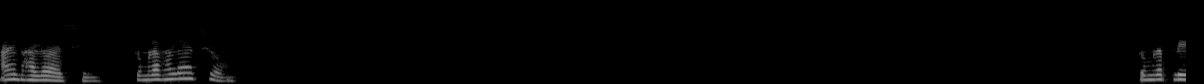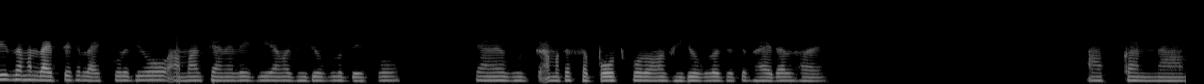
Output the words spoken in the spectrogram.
আমি ভালো আছি। তোমরা ভালো আছো? তোমরা প্লিজ আমার লাইভটাকে লাইক করে দিও। আমার চ্যানেলে গিয়ে আমার ভিডিওগুলো দেখো। চ্যানেল আমাকে সাপোর্ট করো আমার ভিডিওগুলো যাতে ভাইরাল হয়। আপনার নাম?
